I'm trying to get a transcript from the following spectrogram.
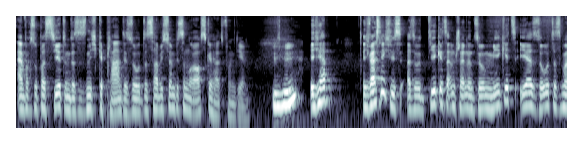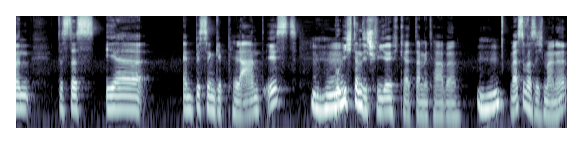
einfach so passiert und dass es nicht geplant ist. So, das habe ich so ein bisschen rausgehört von dir. Mhm. Ich habe, ich weiß nicht, wie es, also dir geht es anscheinend so, mir geht es eher so, dass man dass das eher ein bisschen geplant ist, mhm. wo ich dann die Schwierigkeit damit habe. Mhm. Weißt du, was ich meine?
